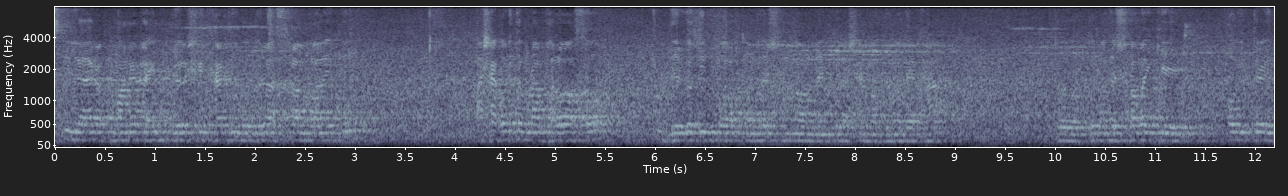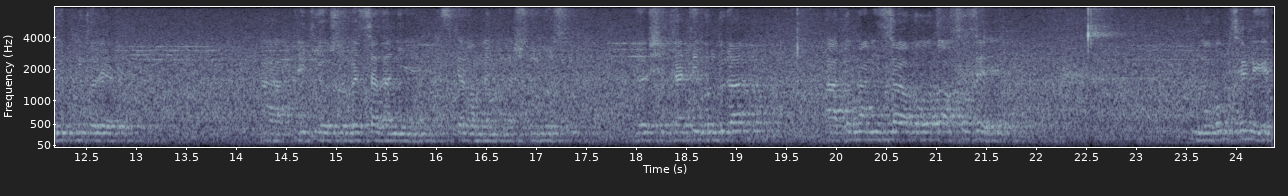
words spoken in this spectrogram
বিসমুল্লাহ রহমানের রাহিম প্রিয় শিক্ষার্থী বন্ধুরা, আসসালামু আলাইকুম। আশা করি তোমরা ভালো আছো। দীর্ঘদিন পর তোমাদের সঙ্গে অনলাইন ক্লাসের মাধ্যমে দেখা। তো তোমাদের সবাইকে পবিত্র ঈদ উল ফিতরের প্রীতি ও শুভেচ্ছা জানিয়ে আজকের অনলাইন ক্লাস শুরু করছি। প্রিয় শিক্ষার্থী বন্ধুরা তোমরা নিশ্চয় অবগত আছো যে নবম শ্রেণির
